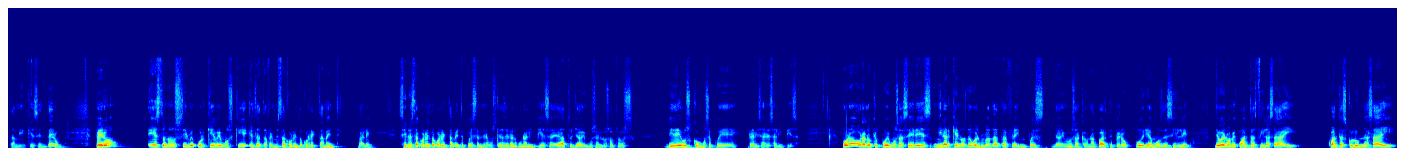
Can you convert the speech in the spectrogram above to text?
también que es entero. Pero esto nos sirve porque vemos que el data frame está corriendo correctamente, ¿vale? Si no está corriendo correctamente, pues tendremos que hacer alguna limpieza de datos. Ya vimos en los otros videos cómo se puede realizar esa limpieza. Por ahora lo que podemos hacer es mirar qué nos devuelve el data frame, pues ya vimos acá una parte, pero podríamos decirle, devuélvame cuántas filas hay, cuántas columnas hay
